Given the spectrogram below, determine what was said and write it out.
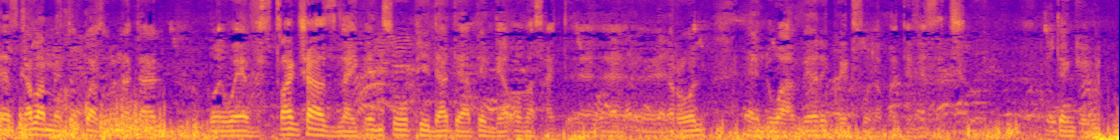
as government of KwaZulu-Natal, we, we have structures like NCOP that they are playing their oversight uh, uh, role and we are very grateful about the visit. Thank you.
